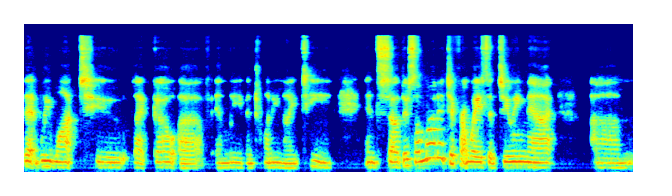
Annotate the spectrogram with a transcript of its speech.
that we want to let go of and leave in 2019. And so there's a lot of different ways of doing that. Um,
